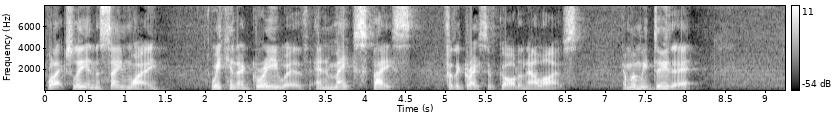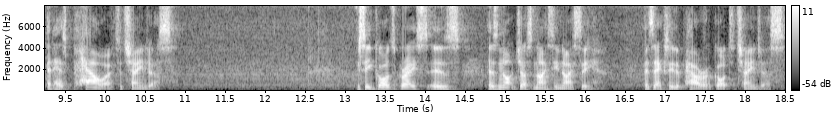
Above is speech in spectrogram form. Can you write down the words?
Well, actually, in the same way, we can agree with and make space for the grace of God in our lives. And when we do that, it has power to change us. You see, God's grace is, is not just nicey nicey, it's actually the power of God to change us.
